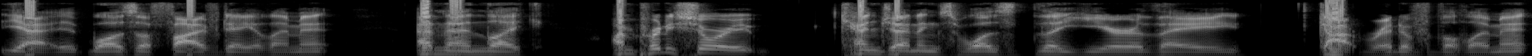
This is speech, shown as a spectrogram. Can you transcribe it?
Yeah, it was a five day limit. And then, like, I'm pretty sure it, Ken Jennings was the year they got rid of the limit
